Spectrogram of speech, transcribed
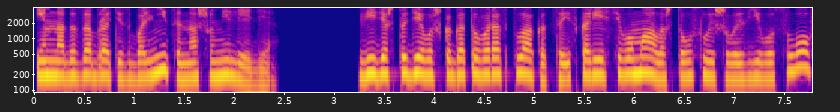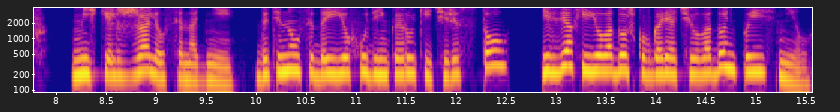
Им надо забрать из больницы нашу Миледи. Видя, что девушка готова расплакаться и, скорее всего, мало что услышала из его слов, Михкель сжалился над ней, дотянулся до ее худенькой руки через стол и, взяв ее ладошку в горячую ладонь, пояснил.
